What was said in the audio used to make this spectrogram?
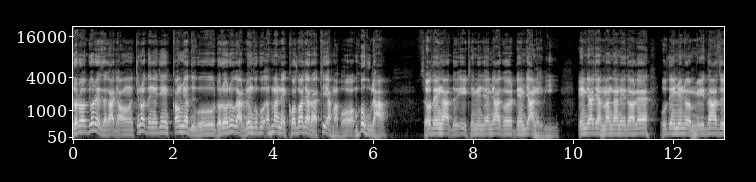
ဒေါ်တော်ပြောတဲ့စကားကြောင့်ကျွန်တော်တငယ်ချင်းကောင်းမြတ်သူကိုဒေါ်တော်တို့ကလွင်ကိုကိုအမှတ်နဲ့ခေါ်သွားကြတာဖြစ်ရမှာပေါ့မဟုတ်ဘူးလားဇောသိန်းကသူဤထင်မြင်ချက်များကိုတင်ပြနေသည်တင်ပြချက်မှန်ကန်နေတော့လဲဦးသိန်းမြင့်တို့မိသားစု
